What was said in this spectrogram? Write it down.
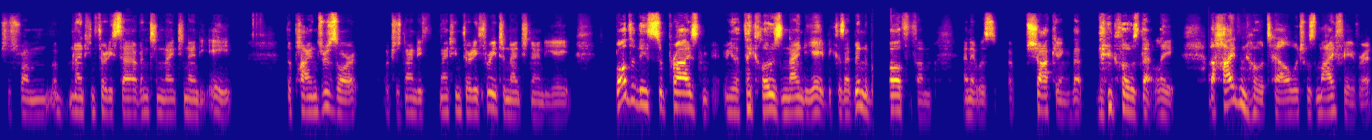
which was from 1937 to 1998, the Pines Resort, which was 90, 1933 to 1998. Both of these surprised me that they closed in 98 because I've been to both of them and it was uh, shocking that they closed that late. The Heiden Hotel, which was my favorite,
